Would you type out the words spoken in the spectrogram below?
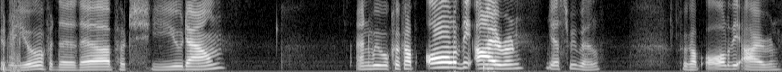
Of you, put the there, put you down. And we will cook up all of the iron. Yes, we will. Cook up all of the iron.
